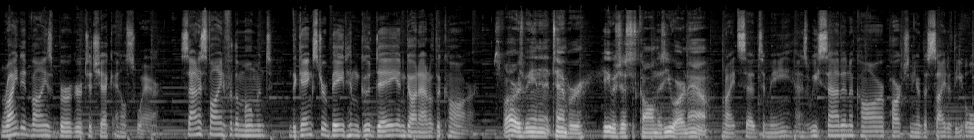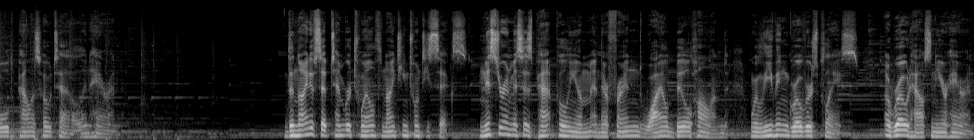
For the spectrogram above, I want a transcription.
Wright advised Birger to check elsewhere. Satisfied for the moment, the gangster bade him good day and got out of the car. As far as being in a temper, he was just as calm as you are now. Wright said to me as we sat in a car parked near the site of the old Palace Hotel in Herrin. The night of September 12, 1926, Mr. and Mrs. Pat Pulliam and their friend Wild Bill Holland were leaving Grover's Place, a roadhouse near Herrin,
